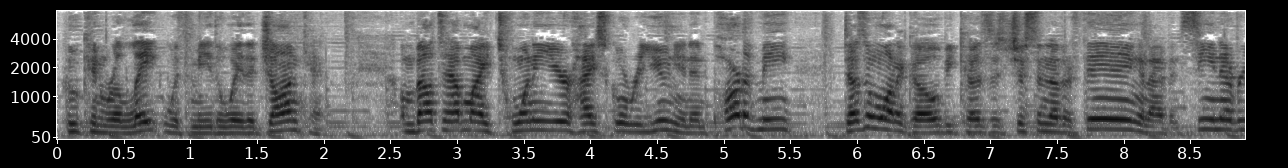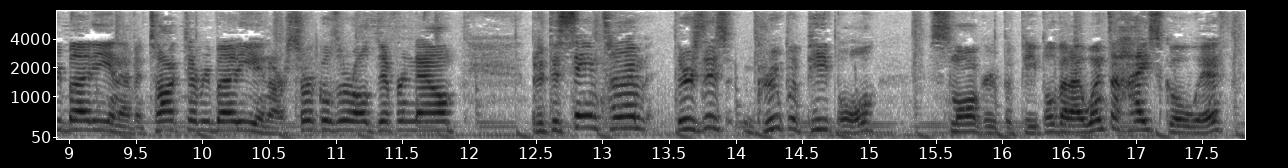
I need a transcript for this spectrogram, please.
who can relate with me the way that John can. I'm about to have my 20 year high school reunion and part of me doesn't want to go because it's just another thing and I haven't seen everybody and I haven't talked to everybody and our circles are all different now. But at the same time, there's this group of people, small group of people that I went to high school with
